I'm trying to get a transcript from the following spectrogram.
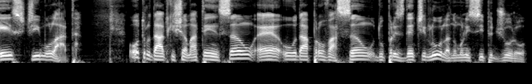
estimulada. Outro dado que chama a atenção é o da aprovação do presidente Lula no município de Juru.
